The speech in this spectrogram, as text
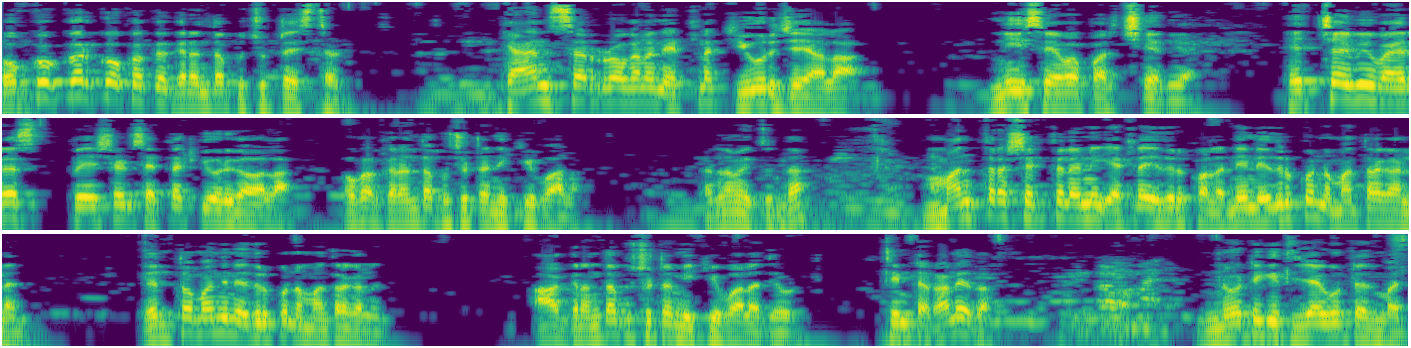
ఒక్కొక్కరికి ఒక్కొక్క గ్రంథపు చుట్ట ఇస్తాడు. క్యాన్సర్ రోగాలను ఎట్లా క్యూర్ చేయాలా? నీ సేవ పరిచర్య హెచ్ఐవి వైరస్ పేషెంట్స్ ఎట్లా క్యూర్ కావాలా? ఒక గ్రంథపు చుట్ట నీకు ఇవ్వాలా. అర్థమవుతుందా? మంత్ర శక్తులని ఎట్లా ఎదుర్కోవాలా? నేను ఎదుర్కొన్న మంత్రగాళ్ళని. ఎంతో మందిని ఎదుర్కొన్న మంత్రగాళ్ళని. ఆ గ్రంథపు చుట్ట మీకు ఇవ్వాలా దేవుడు? తింటారా లేదా? నోటికి తీయగుంటది మరి.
